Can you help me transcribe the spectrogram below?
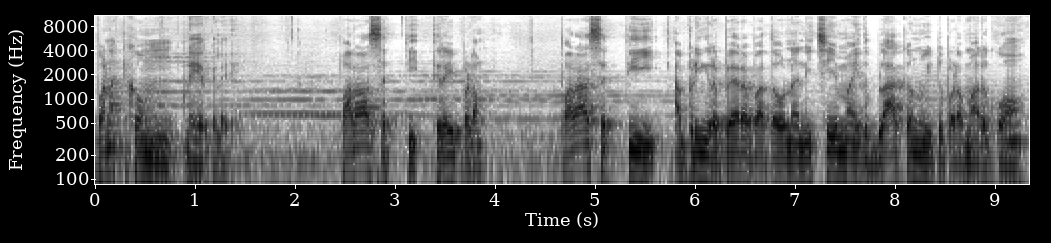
வணக்கம் நேயர்களே. பராசக்தி திரைப்படம். பராசக்தி அப்படிங்கிற பேரை பார்த்த உடனே நிச்சயமாக இது பிளாக் அண்ட் ஒயிட் படமாக இருக்கும்.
